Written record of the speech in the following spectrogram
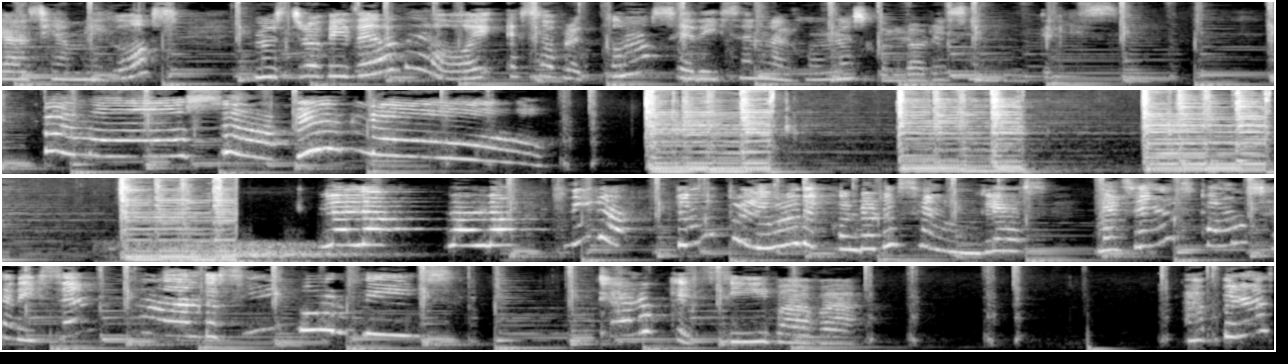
y amigos, nuestro video de hoy es sobre cómo se dicen algunos colores en inglés. ¡Vamos a verlo! Lala, Lala, mira, tengo tu libro de colores en inglés. ¿Me enseñas cómo se dicen? Anda, sí, porfis. Claro que sí, baba. Apenas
